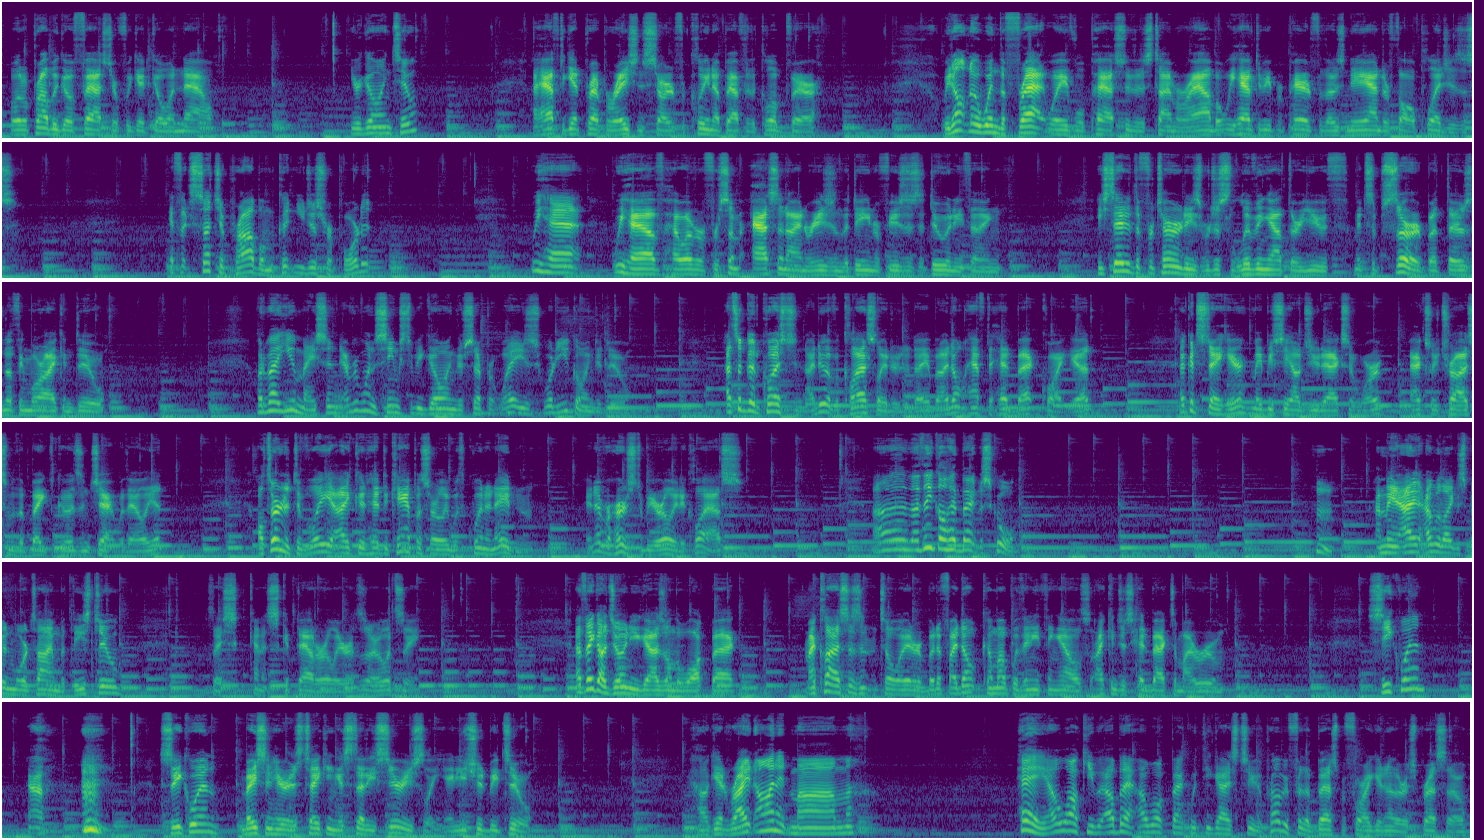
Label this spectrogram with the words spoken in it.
Well, it'll probably go faster if we get going now. You're going to? I have to get preparations started for cleanup after the club fair. We don't know when the frat wave will pass through this time around, but we have to be prepared for those Neanderthal pledges. If it's such a problem, couldn't you just report it? We have, we have, however, for some asinine reason, the dean refuses to do anything. He stated the fraternities were just living out their youth. It's absurd, but there's nothing more I can do. What about you, Mason? Everyone seems to be going their separate ways. What are you going to do? That's a good question. I do have a class later today, but I don't have to head back quite yet. I could stay here, maybe see how Jude acts at work, actually try some of the baked goods and chat with Elliot. Alternatively, I could head to campus early with Quinn and Aiden. It never hurts to be early to class. Uh, I think I'll head back to school. Hmm. I mean, I, I would like to spend more time with these two. Because I kind of skipped out earlier, so let's see. I think I'll join you guys on the walk back. My class isn't until later, but if I don't come up with anything else, I can just head back to my room. Sequin? Ah. Sequin? Mason here is taking his studies seriously, and you should be too. I'll get right on it, Mom. Hey, I'll walk you. I'll I'll walk back with you guys too. Probably for the best before I get another espresso.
